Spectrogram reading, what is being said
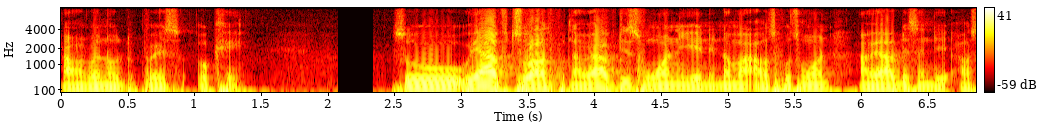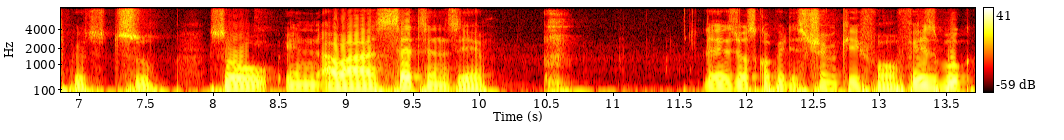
And we're going to press ok. So we have two output. Now we have this one here in the normal output one and we have this in the output two. So in our settings here let's just copy the stream key for facebook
